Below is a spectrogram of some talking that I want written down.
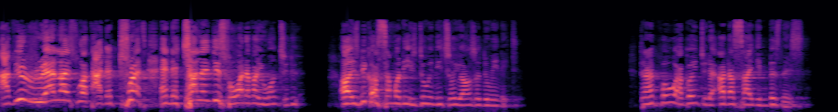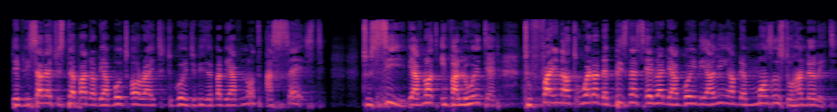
have you realized what are the threats and the challenges for whatever you want to do? Or it's because somebody is doing it, so you're also doing it. There are people who are going to the other side in business. They've decided to step out of their boat, all right, to go into business, but they have not assessed to see. They have not evaluated to find out whether the business area they are going, they even have the muscles to handle it.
